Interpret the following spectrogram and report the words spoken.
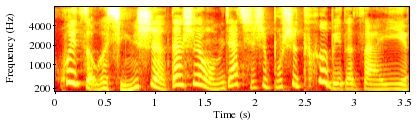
会走个形式，但是我们家其实不是特别的在意，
